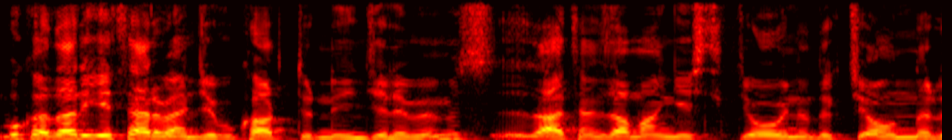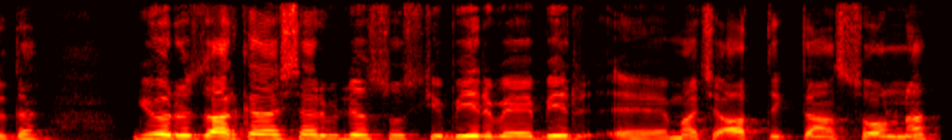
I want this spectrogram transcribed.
Bu kadar yeter bence bu kart türünü incelememiz. Zaten zaman geçtikçe oynadıkça onları da görürüz. Arkadaşlar biliyorsunuz ki 1v1 e, maçı attıktan sonra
